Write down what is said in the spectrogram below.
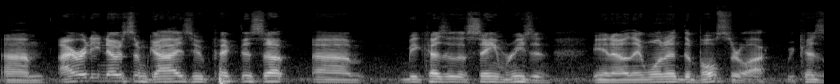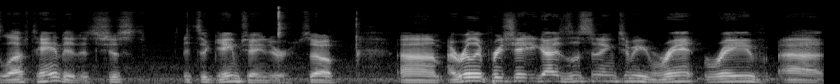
Um, I already know some guys who picked this up um, because of the same reason. You know, they wanted the bolster lock because left-handed, it's just, it's a game changer. So, um, I really appreciate you guys listening to me rant, rave, uh,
